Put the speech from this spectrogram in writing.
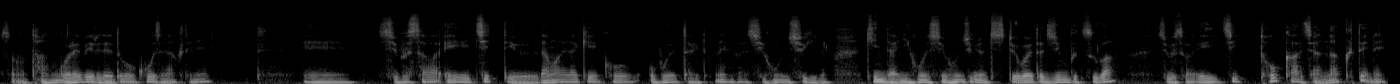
その単語レベルでどうこうじゃなくてね。えー渋沢栄一っていう名前だけこう覚えたりとかね。資本主義の近代日本資本主義の父と呼ばれた人物は渋沢栄一とかじゃなくてね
